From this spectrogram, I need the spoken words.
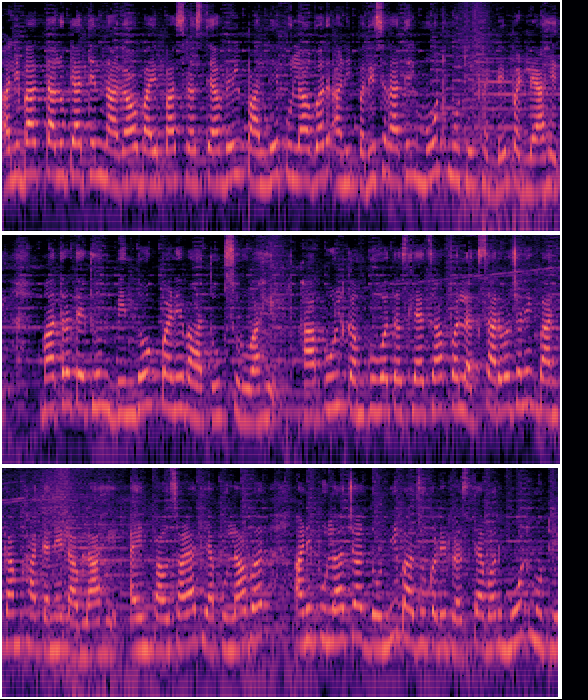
अलिबाग तालुक्यातील नागाव बायपास रस्त्यावरील पाल्हे पुलावर आणि परिसरातील मोठमोठे खड्डे पडले आहेत. मात्र तेथून बिनधोकपणे वाहतूक सुरू आहे. हा पूल कमकुवत असल्याचा फलक सार्वजनिक बांधकाम खात्याने लावला आहे. ऐन पावसाळ्यात या पुलावर आणि पुलाच्या दोन्ही बाजूकडील रस्त्यावर मोठमोठे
